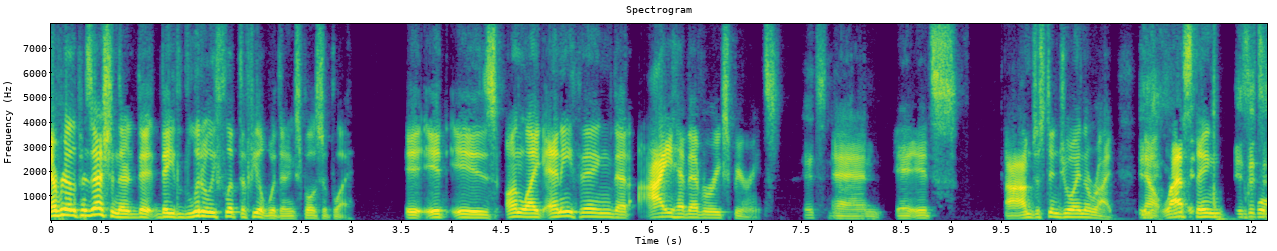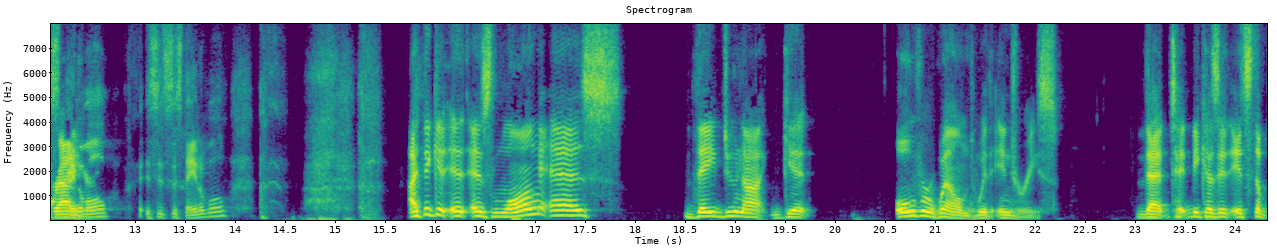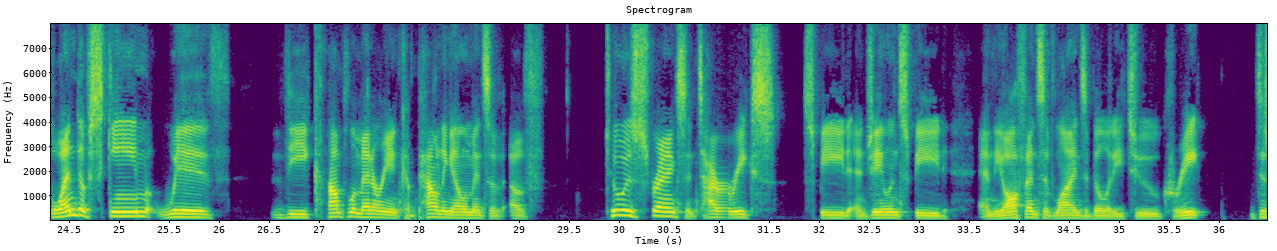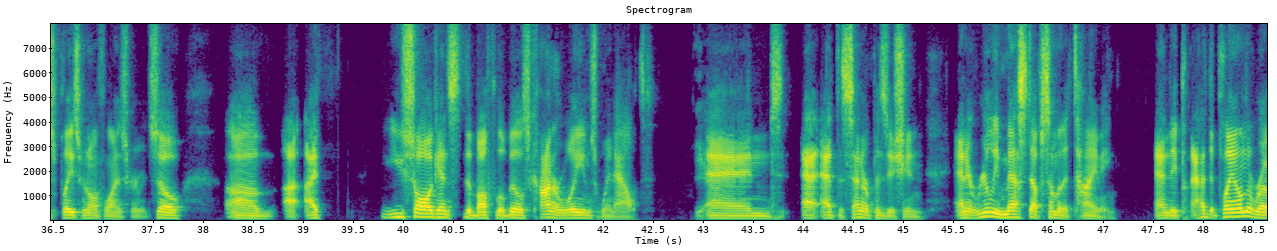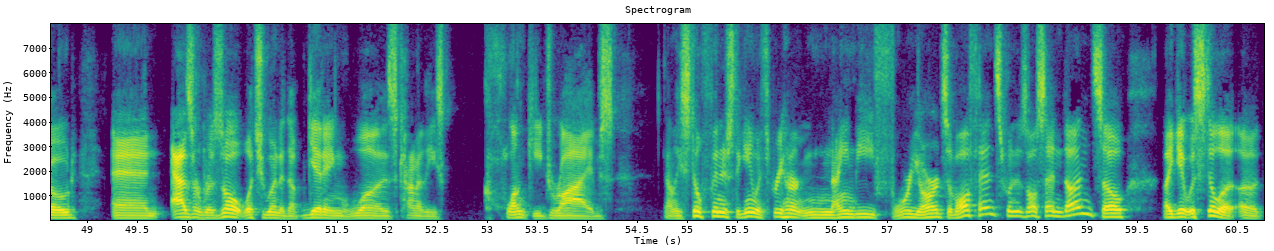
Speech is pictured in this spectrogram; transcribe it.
every other possession, they they literally flip the field with an explosive play. It, it is unlike anything that I have ever experienced. It's not. and it's I'm just enjoying the ride. Now, last thing is it sustainable? Is it sustainable? I think it, it, as long as they do not get overwhelmed with injuries, that t- because it, it's the blend of scheme with the complementary and compounding elements of, of Tua's strengths and Tyreek's speed and Jaylen's speed and the offensive line's ability to create displacement off the line scrimmage. So um, I, I, you saw against the Buffalo Bills, Connor Williams went out. Yeah. And at, at the center position, and it really messed up some of the timing. And they had to play on the road. And as a result, what you ended up getting was kind of these clunky drives. Now they still finished the game with 394 yards of offense when it was all said and done. So, like, it was still a, a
